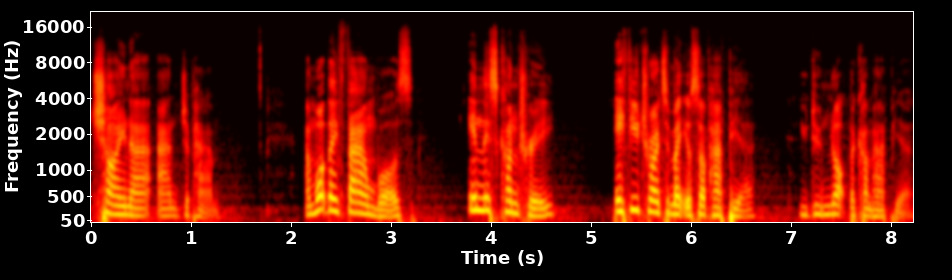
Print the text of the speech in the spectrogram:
China, and Japan. And what they found was in this country, if you try to make yourself happier, you do not become happier.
